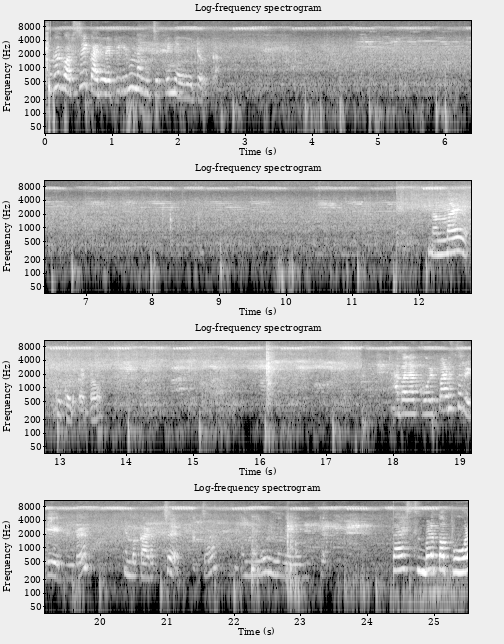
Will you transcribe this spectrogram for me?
നമുക്ക് കുറച്ച് കരുവേപ്പിലും മല്ലിച്ചപ്പിന്റെ ഇട്ട് കൊടുക്കാം. നന്നായി ഇറക്കി കൊടുക്കട്ടോ കേട്ടോ. അപ്പോൾ അതാ കോഴിപ്പാടത്ത് റെഡി ആയിട്ടുണ്ട്. നമുക്ക് വെച്ച് ഒന്നും വേവിക്കാം. നമ്മളിപ്പോൾ പൂള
